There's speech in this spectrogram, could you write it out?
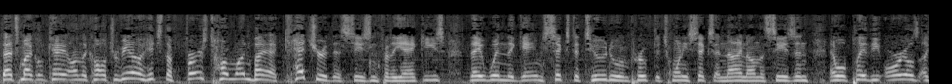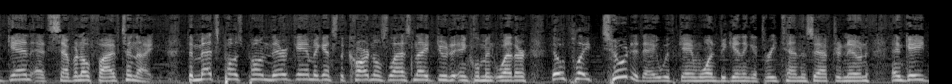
That's Michael Kay on the call. Trevino hits the first home run by a catcher this season for the Yankees. They win the game six to two to improve to twenty six and nine on the season, and will play the Orioles again at seven oh five tonight. The Mets postponed their game against the Cardinals last night due to inclement weather. They'll play two today, with Game One beginning at three ten this afternoon, and Game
